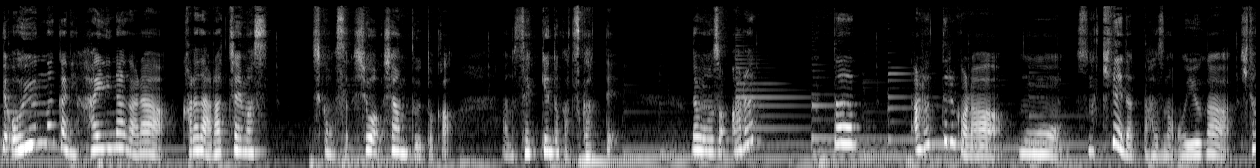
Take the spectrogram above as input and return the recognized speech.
で、お湯の中に入りながら体洗っちゃいます。しかもシャンプーとか、あの、石鹸とか使って。でも、そう、洗った、洗ってるから、もう、その綺麗だったはずのお湯が汚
